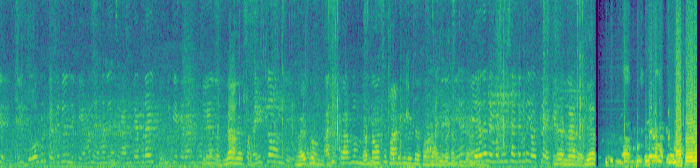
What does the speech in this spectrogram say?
భయ్ ఇంకోటి ఇది డోర్ కూడా పెట్టట్లేదు నీకు ఏమన్నా ఎమర్జెన్సీ అంటే కూడా ఈ కిందికి ఎక్కడానికి లేదు. హైట్లో ఉంది. హైట్లో ఉంది. అది ప్రాబ్లం దాంట్లో వచ్చి పాటికి పెట్టేస్తారు ఏదైనా ఎమర్జెన్సీ అంటే కూడా ఎట్లా ఎక్కలేదు నా పేరు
